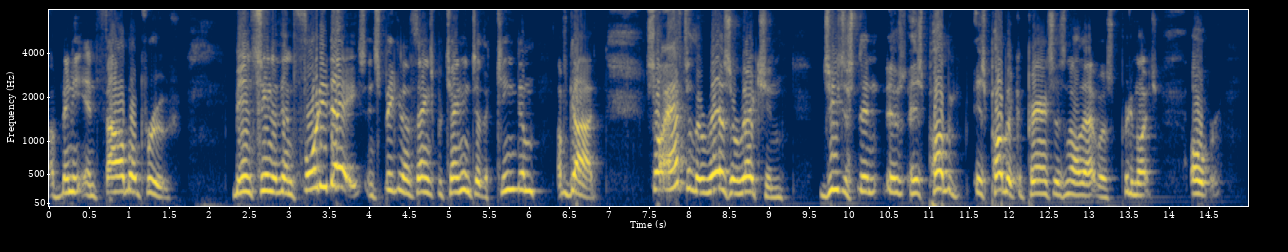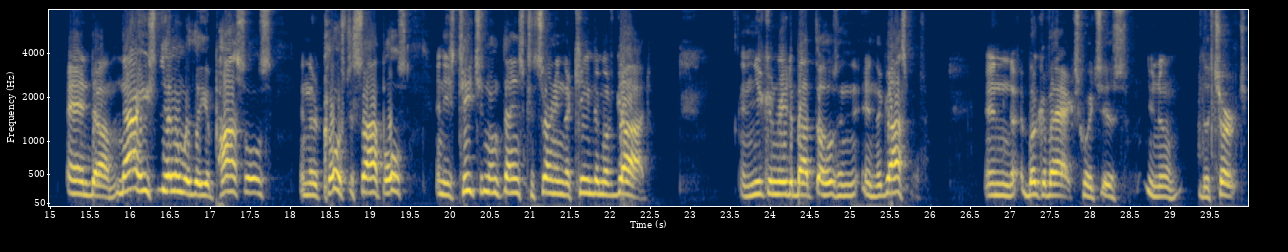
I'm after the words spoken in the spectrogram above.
of many infallible proofs, being seen of them forty days, and speaking of things pertaining to the kingdom of God. So after the resurrection, Jesus didn't his public his public appearances and all that was pretty much over. And um, now he's dealing with the apostles and their close disciples, and he's teaching them things concerning the kingdom of God. And you can read about those in, in the Gospels, in the book of Acts, which is, you know, the church.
